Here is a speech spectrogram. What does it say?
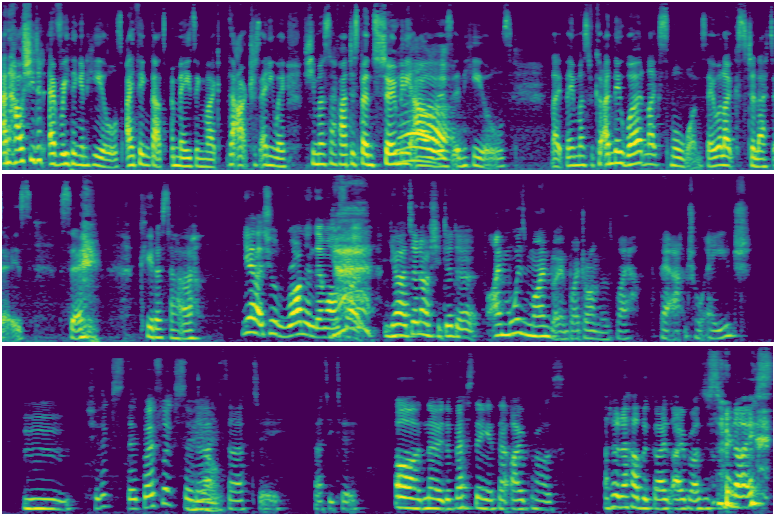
And how she did everything in heels. I think that's amazing. Like the actress anyway, she must have had to spend so many Yeah. hours in heels. Like they must have and they weren't like small ones. They were like stilettos. So kudos to her. Yeah, like she was running them. I was like, Yeah, I don't know how she did it. I'm always mind blown by dramas by their actual age. Mm. she looks. They both look so They're young. like 30, 32. Oh no, the best thing is their eyebrows. I don't know how the guy's eyebrows are so nice.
